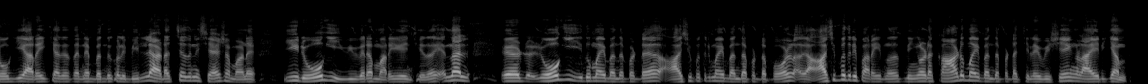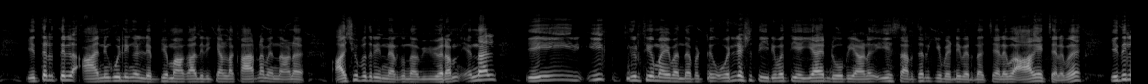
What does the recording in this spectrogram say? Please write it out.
രോഗിയെ അറിയിക്കാതെ തന്നെ ബന്ധുക്കൾ ബില്ല് അടച്ചതിന് ശേഷമാണ് ഈ രോഗി വിവരം അറിയുകയും ചെയ്തത്. എന്നാൽ രോഗി ഇതുമായി ബന്ധപ്പെട്ട് ആശുപത്രിയുമായി ബന്ധപ്പെട്ടപ്പോൾ ആശുപത്രി പറയുന്നത് നിങ്ങളുടെ കാർഡുമായി ബന്ധപ്പെട്ട ചില വിഷയങ്ങളായിരിക്കാം. ഇത്തരത്തിൽ ആനുകൂല്യങ്ങൾ ലഭ്യമാകാതിരിക്കാനുള്ള കാരണമെന്നാണ് ആശുപത്രി നൽകുന്ന വിവരം. എന്നാൽ ഈ ഈ ചികിത്സയുമായി ബന്ധപ്പെട്ട് ഒരു ലക്ഷത്തി ഇരുപത്തി അയ്യായിരം രൂപയാണ് ഈ സർജറിക്ക് വേണ്ടി വരുന്ന ചെലവ് ആകെ ചെലവ് ഇതിൽ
